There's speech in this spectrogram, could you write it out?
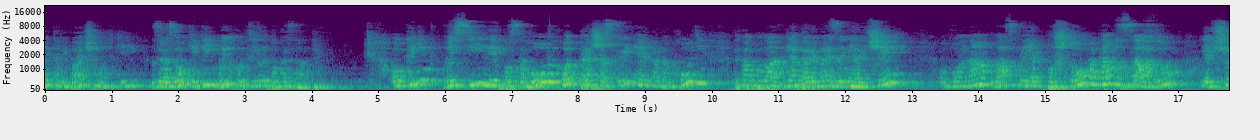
ми там і бачимо такий зразок, який ми хотіли показати. Окрім весільних посагових, от перша скриня, яка на вході, така була для перевезення речей, вона, власне, як поштова, там ззаду, якщо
